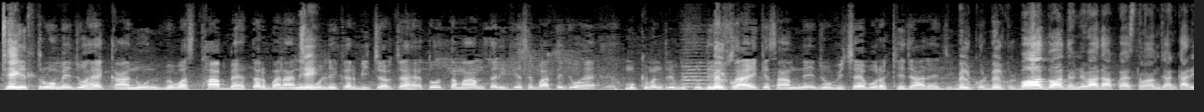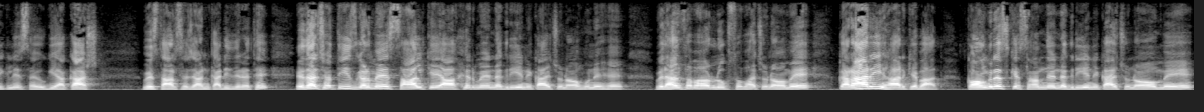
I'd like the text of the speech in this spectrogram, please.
क्षेत्रों में जो है कानून व्यवस्था बेहतर बनाने को लेकर भी चर्चा है। तो तमाम तरीके से बातें जो है मुख्यमंत्री विष्णुदेव साय के सामने जो विषय वो रखे जा रहे हैं। जी। बिल्कुल बिल्कुल। बहुत बहुत धन्यवाद आपका इस तमाम जानकारी के लिए। सहयोगी आकाश विस्तार से जानकारी दे रहे थे। इधर छत्तीसगढ़ में साल के आखिर में नगरीय निकाय चुनाव होने हैं। विधानसभा और लोकसभा चुनाव में करारी हार के बाद कांग्रेस के सामने नगरीय निकाय चुनाव में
